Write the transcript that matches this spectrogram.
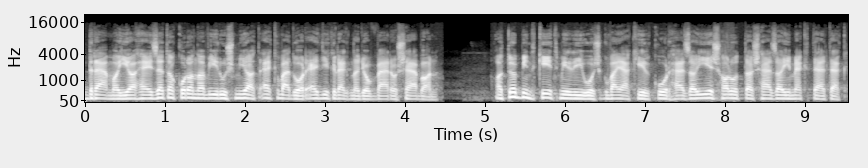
Drámai a helyzet a koronavírus miatt Ecuador egyik legnagyobb városában. A több mint két milliós Guayaquil kórházai és halottas házai megteltek.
